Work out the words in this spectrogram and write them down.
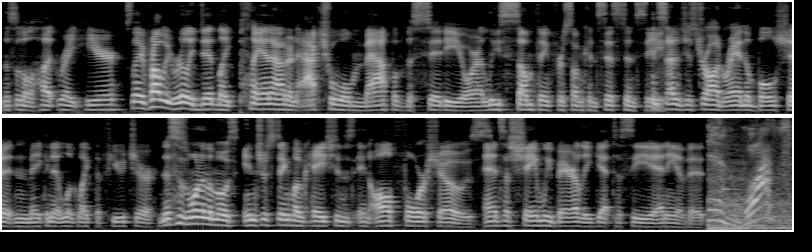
this little hut right here. So they probably really did like plan out an actual map of the city or at least something for some consistency instead of just drawing random bullshit and making it look like the future. This is one of the most interesting locations in all four shows, and it's a shame we barely get to see any of it. And what?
